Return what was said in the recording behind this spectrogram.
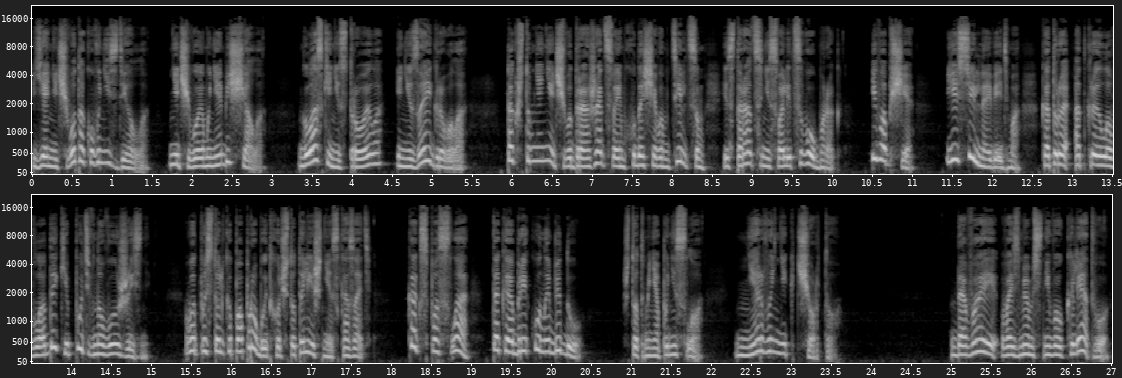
Я ничего такого не сделала, ничего ему не обещала. Глазки не строила и не заигрывала. Так что мне нечего дрожать своим худощавым тельцем и стараться не свалиться в обморок. И вообще, я сильная ведьма, которая открыла владыке путь в новую жизнь. Вот пусть только попробует хоть что-то лишнее сказать. Как спасла, так и обреку на беду. Что-то меня понесло. Нервы ни к черту. Давай возьмем с него клятву,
